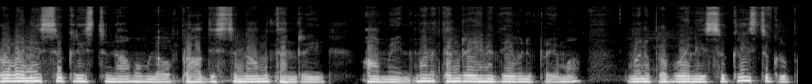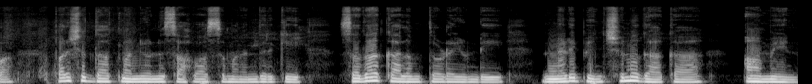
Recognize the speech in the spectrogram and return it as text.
ప్రభనేసు క్రీస్తు నామంలో ప్రార్థిస్తున్నాము తండ్రి. ఆమెన్. మన తండ్రి అయిన దేవుని ప్రేమ మన ప్రభు అయిన యేసుక్రీస్తు కృప పరిశుద్ధాత్మన్యుని సహవాసం మనందరికీ సదాకాలం తోడయుండి నడిపించునుగాక. ఆమెన్.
